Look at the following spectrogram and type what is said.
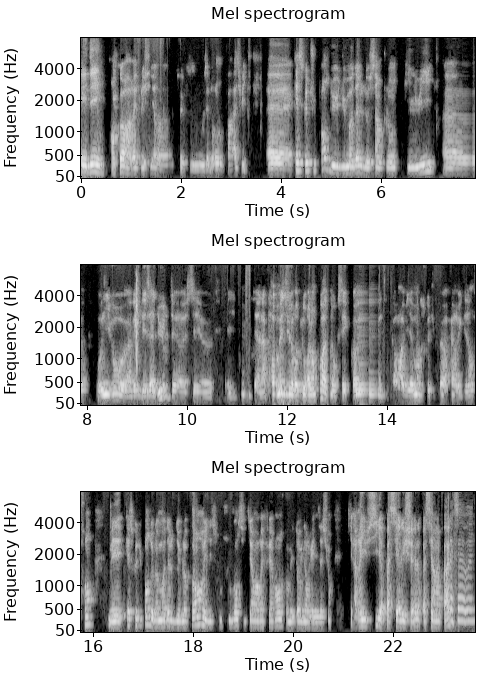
aider encore à réfléchir ceux qui nous aideront par la suite, qu'est-ce que tu penses du, du modèle de Simplon qui, lui, au niveau euh, avec des adultes, euh, c'est euh, à la promesse du retour à l'emploi. Donc c'est quand même différent évidemment de ce que tu peux faire avec des enfants. Mais qu'est-ce que tu penses de le modèle de développement? Il est sou- souvent cité en référence comme étant une organisation qui a réussi à passer à l'échelle, à passer à l'impact. ouais.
